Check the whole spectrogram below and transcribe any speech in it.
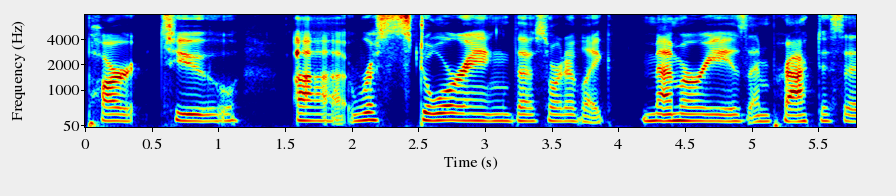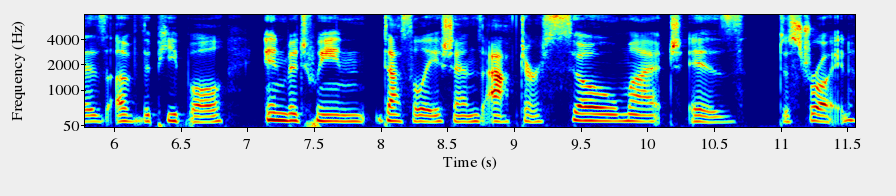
part to uh, restoring the sort of like memories and practices of the people in between desolations after so much is destroyed.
